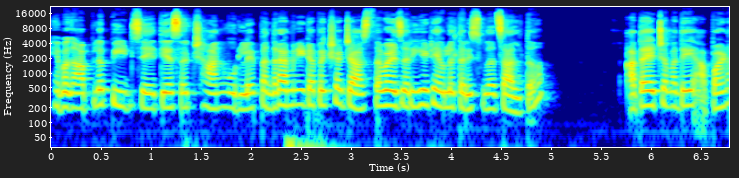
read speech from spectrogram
हे बघा आपलं पीठ जे ते असं छान मुरलं आहे पंधरा मिनिटापेक्षा जास्त वेळ जरी हे ठेवलं तरीसुद्धा चालतं. आता याच्यामध्ये आपण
